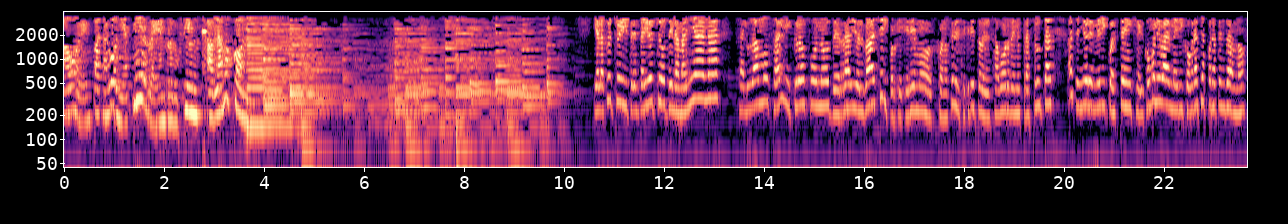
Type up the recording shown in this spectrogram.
Ahora en Patagonia, Tierra en Producción, hablamos con... Y a las 8 y 38 de la mañana saludamos al micrófono de Radio El Valle y porque queremos conocer el secreto del sabor de nuestras frutas al señor Emérico Stengel. ¿Cómo le va, Emérico? Gracias por atendernos.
